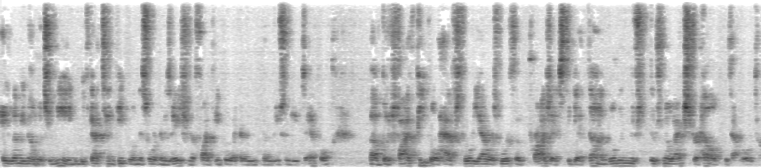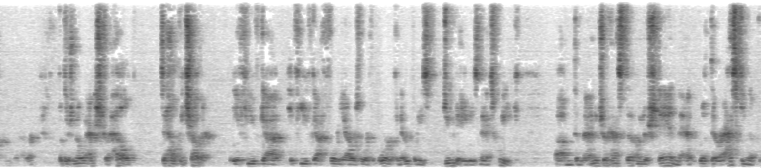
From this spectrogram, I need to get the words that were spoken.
"Hey, let me know what you need." We've got ten people in this organization, or five people, like I'm, using the example. Uh, but if five people have 40 hours worth of projects to get done, well, then there's there's no extra help without overtime, whatever. But there's no extra help to help each other. If you've got if you've got 40 hours worth of work and everybody's due date is next week, um, the manager has to understand that what they're asking of the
